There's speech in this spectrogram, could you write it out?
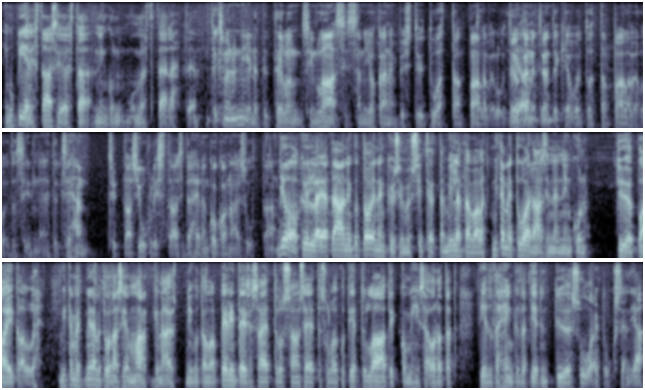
niin kuin pienistä asioista niin kuin mun mielestä tämä lähtee. Eikö mennyt niin, että teillä on siinä laassissa, niin jokainen pystyy tuottaa palveluita. Joo. Jokainen työntekijä voi tuottaa palveluita sinne. Että et sehän sitten taas juhlistaa sitä heidän kokonaisuuttaan. Joo, kyllä. Ja tämä on niin kuin toinen kysymys sitten, että millä tavalla, mitä me tuodaan sinne niin kuin työpaikalle – mikä me, mitä me tuodaan siihen markkinaan, jos niin kuin perinteisessä ajattelussa on se, että sulla on joku tietty laatikko, mihin sä odotat tietyltä henkilöltä tietyn työsuorituksen ja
